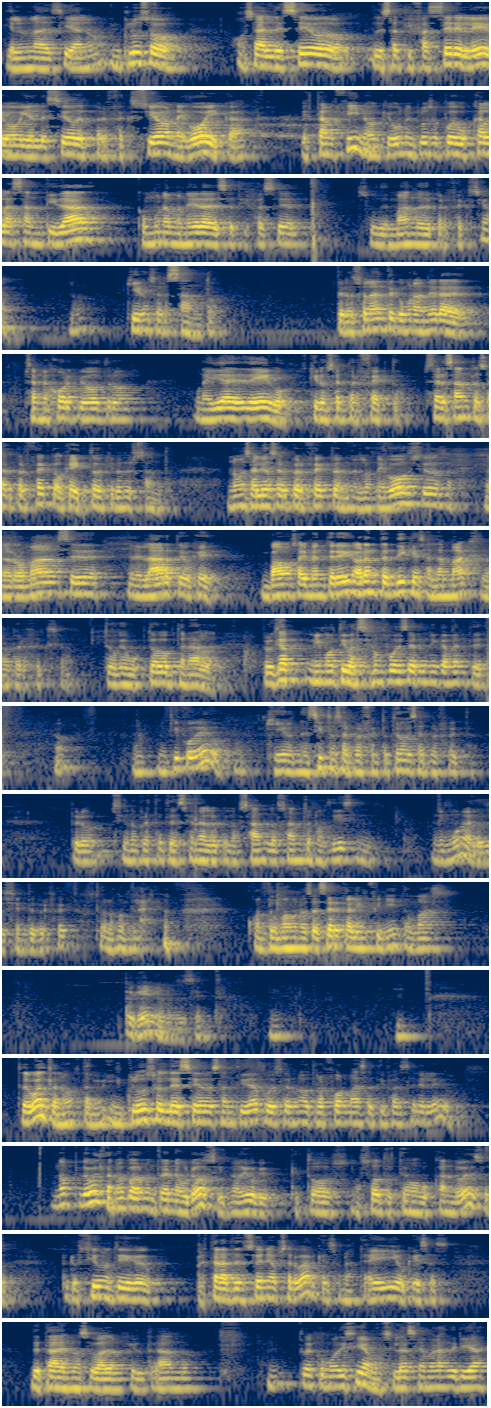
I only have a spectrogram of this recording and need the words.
y él una decía, ¿no? Incluso, o sea, el deseo de satisfacer el ego y el deseo de perfección egoica es tan fino que uno incluso puede buscar la santidad como una manera de satisfacer su demanda de perfección. ¿no? Quiero ser santo, pero solamente como una manera de ser mejor que otro, una idea de ego, quiero ser perfecto. Ser santo ser perfecto, ok, todo quiero ser santo. No me salió ser perfecto en, los negocios, en el romance, en el arte, ok, vamos ahí, me enteré, ahora entendí que esa es la máxima perfección, tengo que, que obtenerla. Pero quizá mi motivación puede ser únicamente un, tipo de ego. Quiero, necesito ser perfecto, tengo que ser perfecto. Pero si uno presta atención a lo que los, los santos nos dicen, ninguno de los se siente perfecto, todo lo contrario. Cuanto más uno se acerca al infinito, más pequeño uno se siente. Entonces, de vuelta, ¿no? incluso el deseo de santidad puede ser una otra forma de satisfacer el ego. No, de vuelta, no para uno entrar en neurosis, no digo que, que todos nosotros estemos buscando eso, pero sí uno tiene que prestar atención y observar que eso no esté ahí o que esos detalles no se vayan filtrando. Entonces, como decíamos, si la semana diría,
